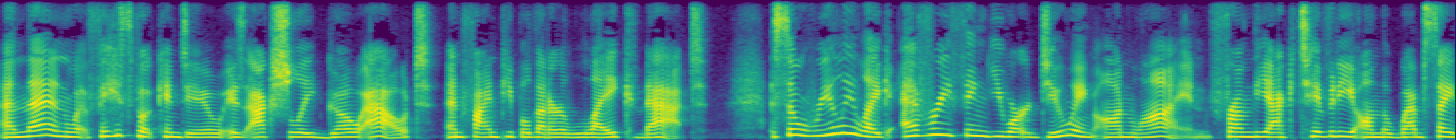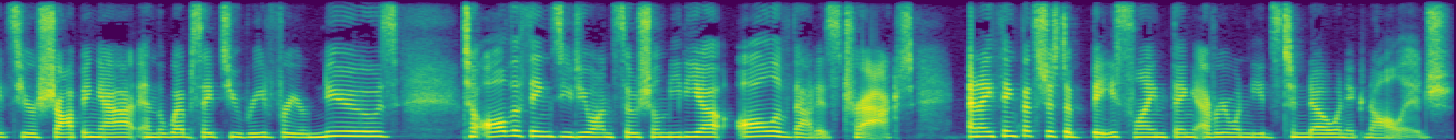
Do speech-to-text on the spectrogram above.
And then what Facebook can do is actually go out and find people that are like that So, really, like everything you are doing online, from the activity on the websites you're shopping at and the websites you read for your news to all the things you do on social media, all of that is tracked. And I think that's just a baseline thing everyone needs to know and acknowledge.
